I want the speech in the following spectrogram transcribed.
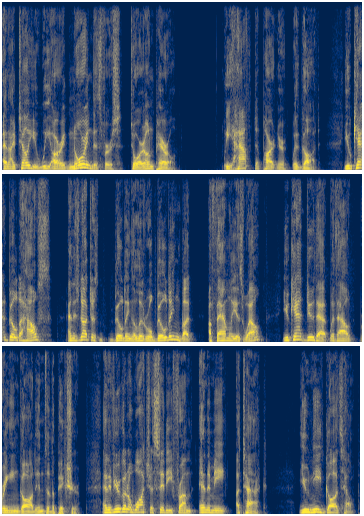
and I tell you, we are ignoring this verse to our own peril. We have to partner with God. You can't build a house, and it's not just building a literal building, but a family as well. You can't do that without bringing God into the picture. And if you're going to watch a city from enemy attack, you need God's help.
